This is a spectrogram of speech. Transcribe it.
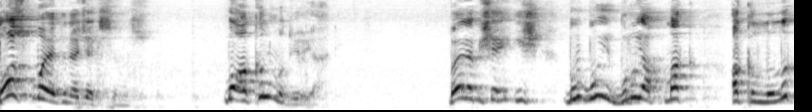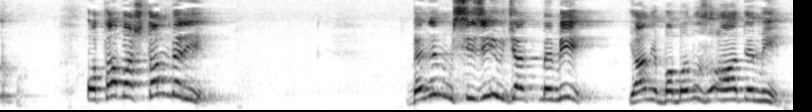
Dost mu edineceksiniz? Bu akıl mı diyor yani? Böyle bir şey iş, bu, bu, bunu yapmak akıllılık mı? O ta baştan beri benim sizi yüceltmemi yani babanız Adem'i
